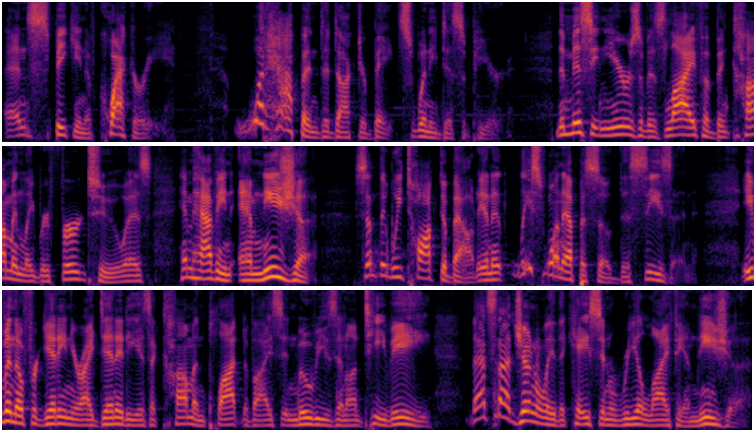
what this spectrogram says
And speaking of quackery, what happened to Dr. Bates when he disappeared? The missing years of his life have been commonly referred to as him having amnesia, something we talked about in at least one episode this season. Even though forgetting your identity is a common plot device in movies and on TV, that's not generally the case in real life amnesia.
